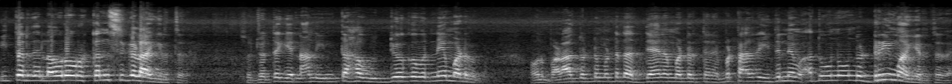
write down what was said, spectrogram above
ಈ ಥರದ್ದೆಲ್ಲ ಅವರವ್ರ ಕನಸುಗಳಾಗಿರ್ತದೆ. ಸೊ ಜೊತೆಗೆ ನಾನು ಇಂತಹ ಉದ್ಯೋಗವನ್ನೇ ಮಾಡಬೇಕು. ಅವನು ಭಾಳ ದೊಡ್ಡ ಮಟ್ಟದ ಅಧ್ಯಯನ ಮಾಡಿರ್ತಾನೆ ಬಟ್ ಆದರೆ ಇದನ್ನೇ ಅದು ಒಂದು ಡ್ರೀಮ್ ಆಗಿರ್ತದೆ,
